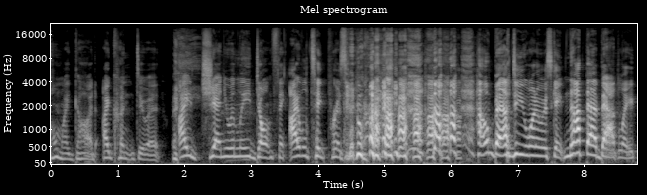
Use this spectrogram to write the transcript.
Oh my god, I couldn't do it. I genuinely don't think I will take prison. Like, how bad do you want to escape? Not that badly.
